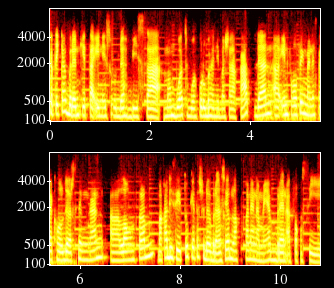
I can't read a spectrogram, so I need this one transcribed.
ketika brand kita ini sudah bisa membuat sebuah perubahan di masyarakat dan uh, involving many stakeholders dengan uh, long term, maka di situ kita sudah berhasil melakukan yang namanya brand advocacy.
